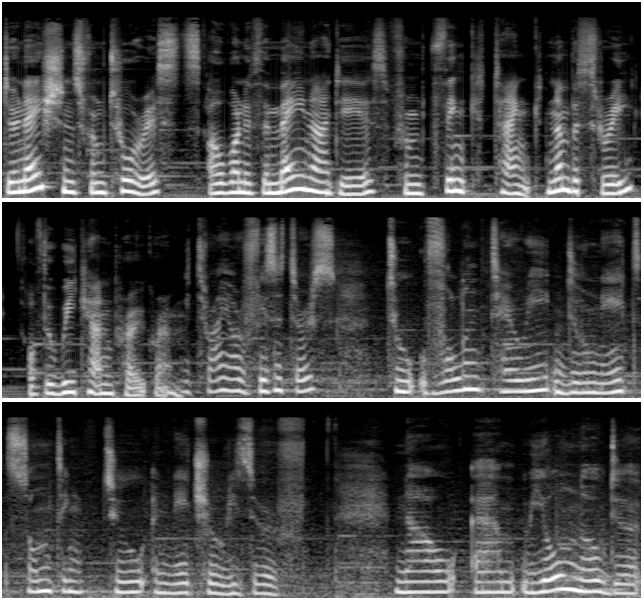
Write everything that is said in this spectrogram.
Donations from tourists are one of the main ideas from think tank number three of the WECAN programme. We try our visitors to voluntarily donate something to a nature reserve. Now, um, we all know the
